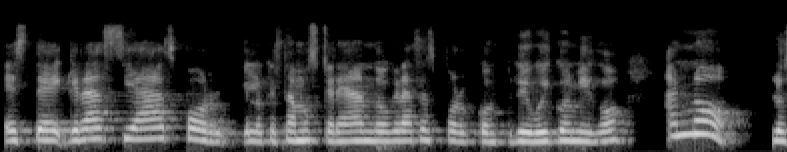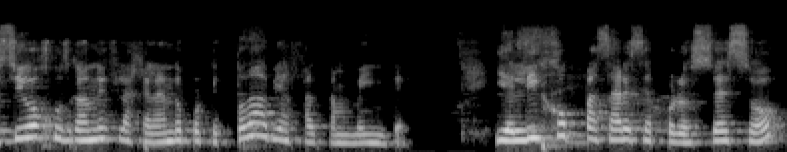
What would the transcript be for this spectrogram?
este, gracias por lo que estamos creando, gracias por contribuir conmigo. Ah, no, lo sigo juzgando y flagelando porque todavía faltan 20. Y elijo pasar ese proceso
